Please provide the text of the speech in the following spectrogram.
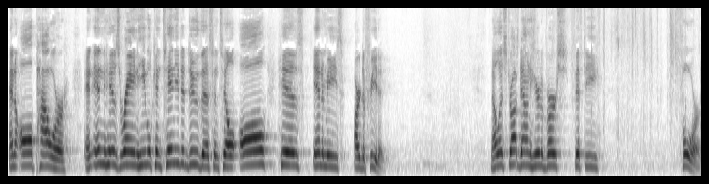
and all power. And in his reign, he will continue to do this until all his enemies are defeated. Now let's drop down here to verse 54.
